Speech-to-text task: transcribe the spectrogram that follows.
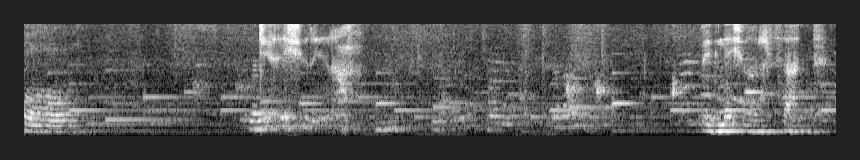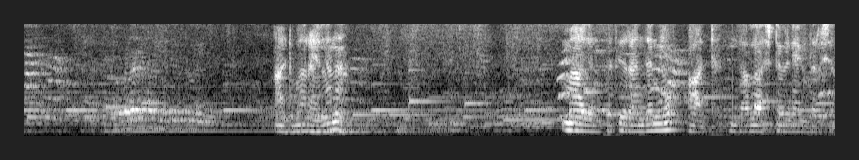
ओ जय श्रीराम विघ्नेश्वर सात आठवा राहिला ना. महागणपती रांजणगाव आठ झालं अष्टविनायक दर्शन.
